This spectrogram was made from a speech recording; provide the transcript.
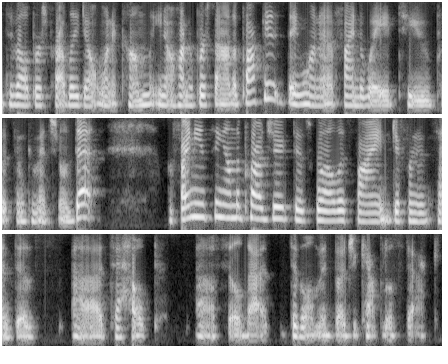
developers probably don't want to come, you know, 100% out of the pocket. They want to find a way to put some conventional debt or financing on the project, as well as find different incentives uh, to help uh, fill that development budget capital stack.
